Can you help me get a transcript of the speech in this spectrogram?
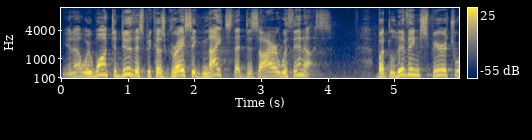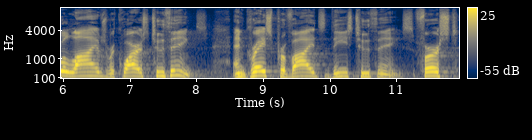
You know, we want to do this because grace ignites that desire within us. But living spiritual lives requires two things, and grace provides these two things. First,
